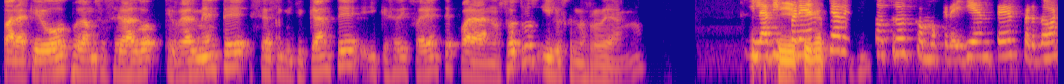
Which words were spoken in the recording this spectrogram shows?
para que hoy podamos hacer algo que realmente sea significante y que sea diferente para nosotros y los que nos rodean, ¿no? Y la diferencia de nosotros como creyentes, perdón,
